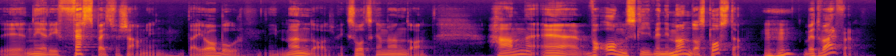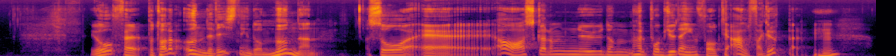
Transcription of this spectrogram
eh, nere i Fässbergs församling, där jag bor, i Mölndal, exotiska Mölndal. Han eh, var omskriven i Mölndalsposten. Vet du varför? Jo, för på tal om undervisning då, munnen, så eh, ja, ska de nu, de höll på att bjuda in folk till alfagrupper.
